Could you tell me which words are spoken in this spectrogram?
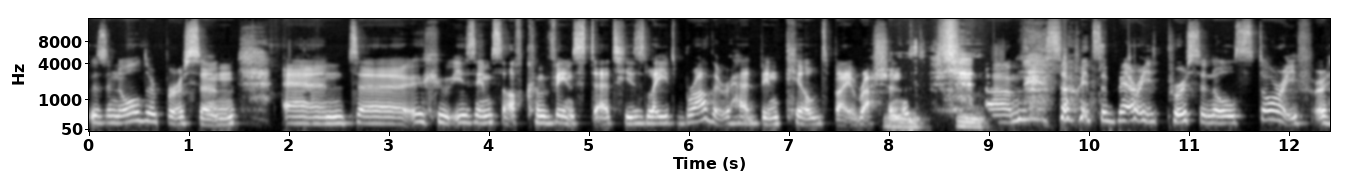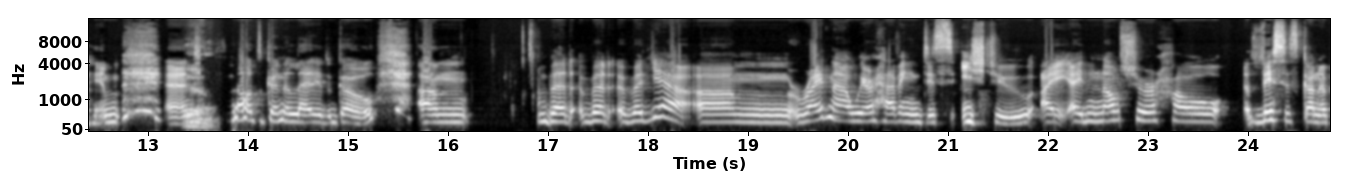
who's an older person and uh, who is himself convinced that his late brother had been killed by Russians. Mm. Mm. Um, so it's a very personal story for him, and yeah. he's not going to let it go. Um, but but but yeah um, right now we are having this issue I, i'm not sure how this is going to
